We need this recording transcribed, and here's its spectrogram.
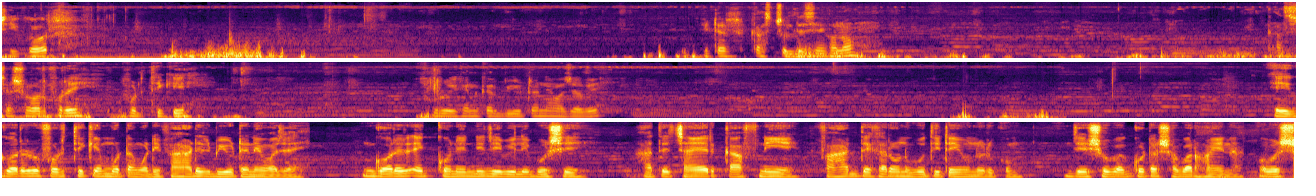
শিকড়। এটার কাজ চলতেছে এখনও। কাজ শেষ হওয়ার পরে উপর থেকে পুরো এখানকার ভিউটা নেওয়া যাবে। এই গড়ের উপর থেকে মোটামুটি পাহাড়ের ভিউটা নেওয়া যায়। গড়ের এক কোণে নিরিবিলি বসে, হাতে চায়ের কাপ নিয়ে পাহাড় দেখার অনুভূতিটাই অন্যরকম, যে সৌভাগ্যটা সবার হয় না। অবশ্য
